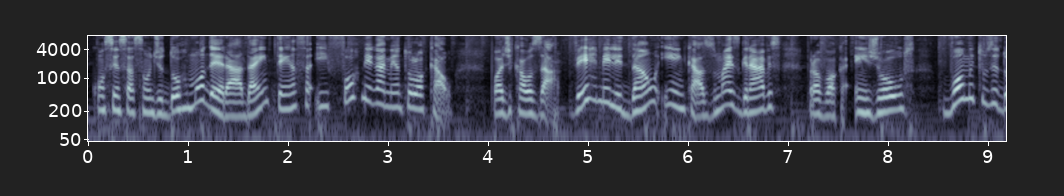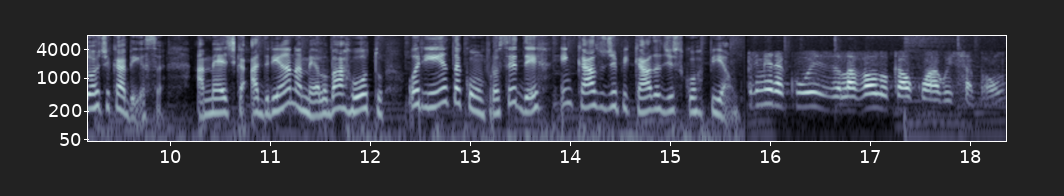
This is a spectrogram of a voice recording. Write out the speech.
com sensação de dor moderada a intensa e formigamento local. Pode causar vermelhidão e, em casos mais graves, provoca enjoos, vômitos e dor de cabeça. A médica Adriana Melo Barroto orienta como proceder em caso de picada de escorpião. Primeira coisa, lavar o local com água e sabão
